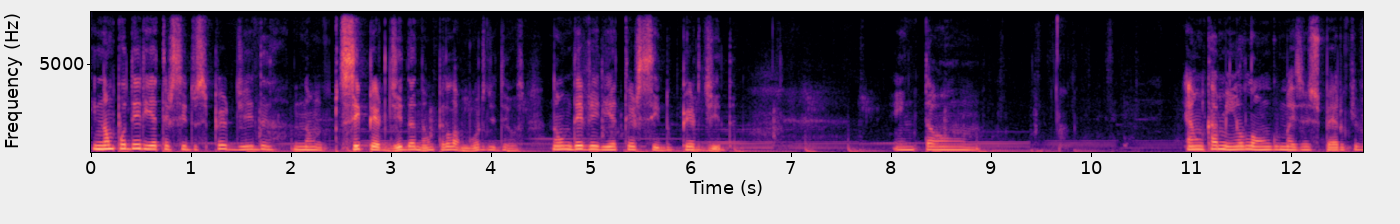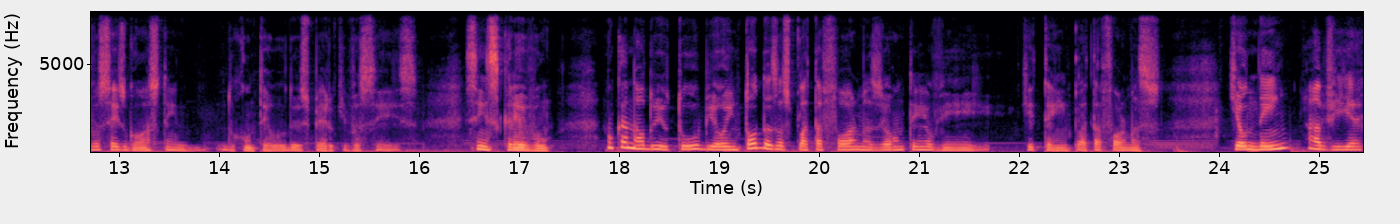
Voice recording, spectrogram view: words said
e não poderia ter sido se perdida, não se perdida não, pelo amor de Deus, não deveria ter sido perdida. Então é um caminho longo, mas eu espero que vocês gostem do conteúdo, eu espero que vocês se inscrevam no canal do YouTube ou em todas as plataformas. Ontem eu vi que tem plataformas que eu nem havia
